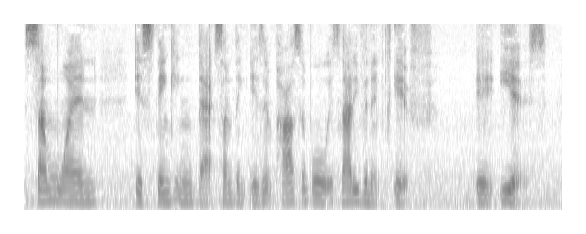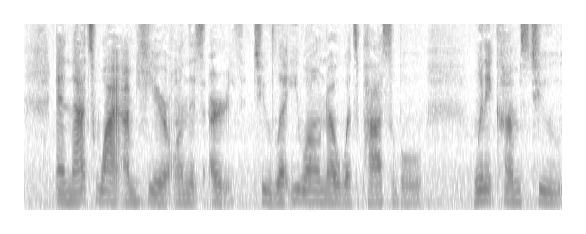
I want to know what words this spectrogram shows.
someone is thinking that something isn't possible, it's not even an if, it is. And that's why I'm here on this earth to let you all know what's possible when it comes to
